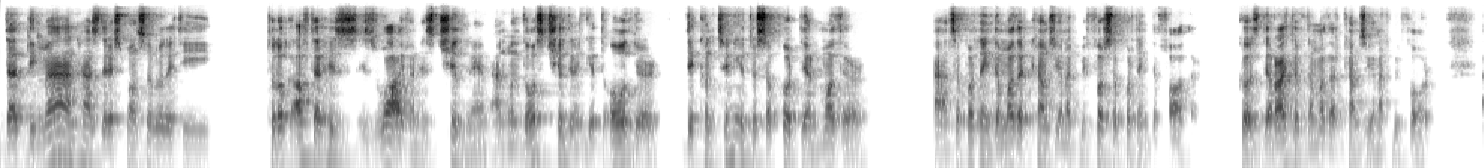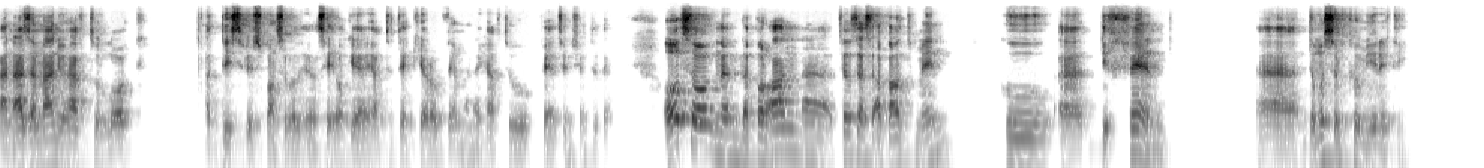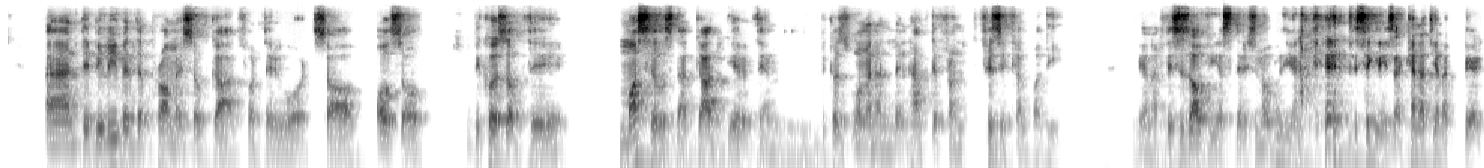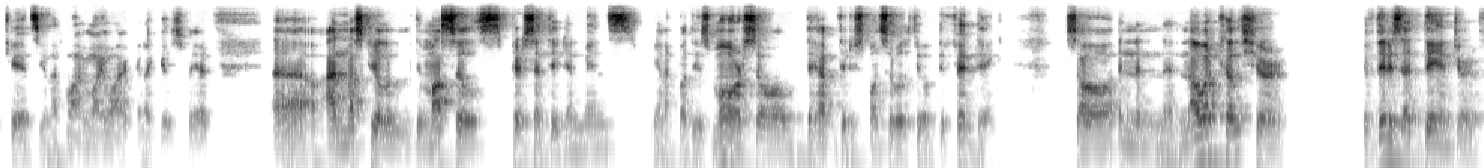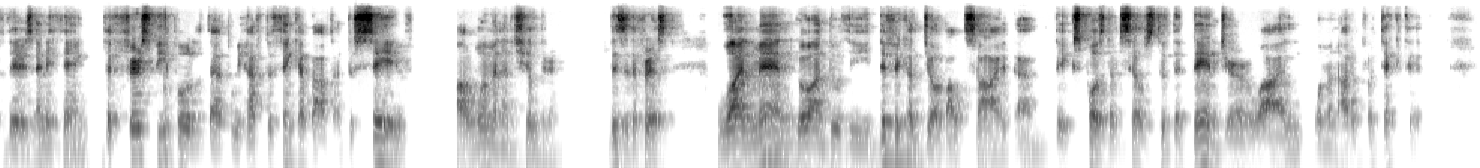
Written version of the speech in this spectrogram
that the man has the responsibility to look after his, his wife and his children. And when those children get older, they continue to support their mother. And supporting the mother comes, you know, before supporting the father, because the right of the mother comes, you know, before. And as a man, you have to look at this responsibility and say, okay, I have to take care of them and I have to pay attention to them. Also, then the Quran uh, tells us about men who uh, defend uh, the Muslim community and they believe in the promise of God for the reward. So also because of the muscles that God gave them, because women and men have different physical body. You know, this is obvious. There is nobody you know disagrees. I cannot you know bear kids. You know, my my wife you know gives birth. Uh, and muscular the muscles percentage in men's you know body is more, so they have the responsibility of defending. So in, in, in our culture, if there is a danger, if there is anything, the first people that we have to think about and to save are women and children. This is the first. While men go and do the difficult job outside and they expose themselves to the danger while women are protected.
